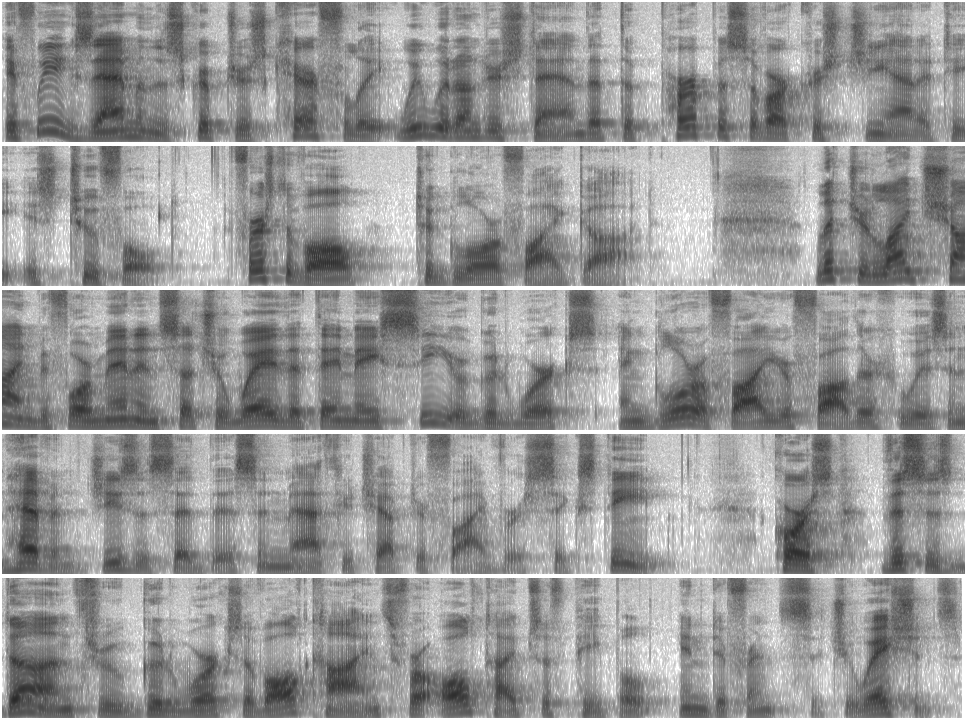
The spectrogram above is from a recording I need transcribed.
if we examine the scriptures carefully, we would understand that the purpose of our Christianity is twofold. First of all, to glorify God. Let your light shine before men in such a way that they may see your good works and glorify your Father who is in heaven. Jesus said this in Matthew chapter 5, verse 16. Of course, this is done through good works of all kinds for all types of people in different situations.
